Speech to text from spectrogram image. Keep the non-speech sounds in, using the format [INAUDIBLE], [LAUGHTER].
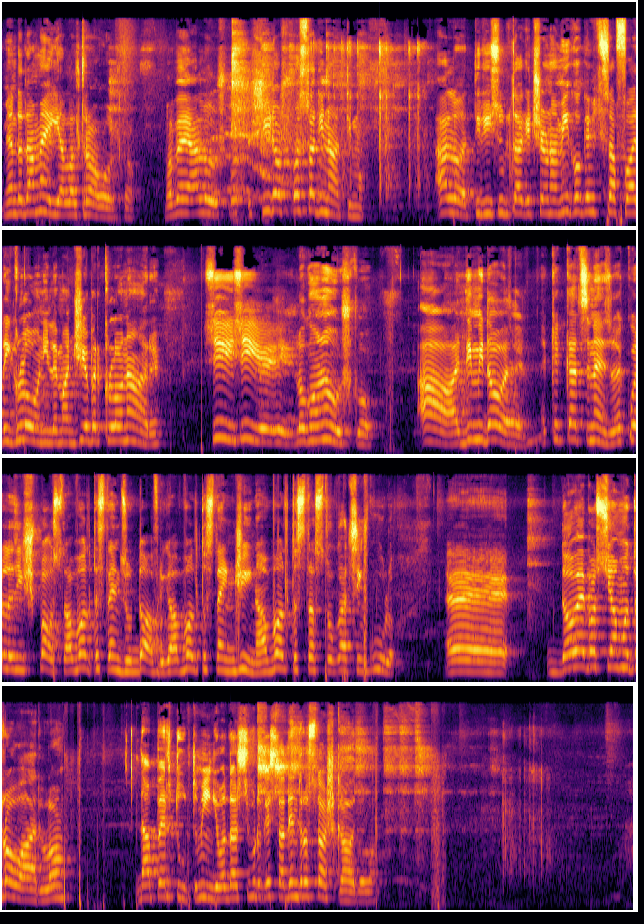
Mi è andata meglio l'altra volta. Vabbè, allora, spo- Shiro, spostati un attimo. Allora, ti risulta che c'è un amico che sa fare i cloni, le magie per clonare? Sì, sì, eh, lo conosco. Ah, dimmi dov'è? E che cazzo ne so? E quello si sposta, a volte sta in Sudafrica, a volte sta in Cina, a volte sta sto cazzo in culo. Eh, dove possiamo trovarlo? Dappertutto, minchia, può darsi pure che sta dentro sta scatola.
